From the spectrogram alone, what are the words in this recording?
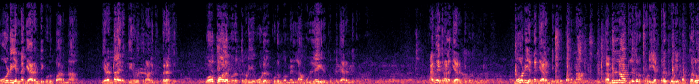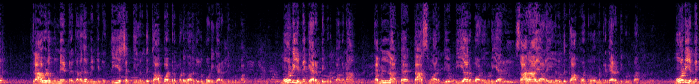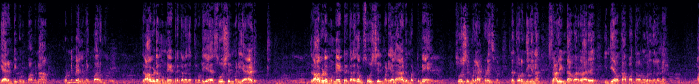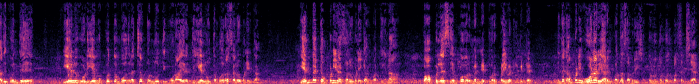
மோடி என்ன கேரண்டி கொடுப்பாருன்னா இரண்டாயிரத்தி இருபத்தி நாலுக்கு பிறகு கோபாலபுரத்தினுடைய ஊழல் குடும்பம் எல்லாம் உள்ளே இருக்கும்னு கேரண்டி கொடுப்பார். அதே எங்களால் கேரண்டி கொடுக்க முடியும். மோடி என்ன கேரண்டி கொடுப்பாருன்னா தமிழ்நாட்டில் இருக்கக்கூடிய எட்டரை கோடி மக்களும் திராவிட முன்னேற்ற கழகம் என்கின்ற தீய சக்தியிலிருந்து காப்பாற்றப்படுவார்கள் மோடி கேரண்டி கொடுப்பாங்க. மோடி என்ன கேரண்டி கொடுப்பாங்கன்னா தமிழ்நாட்டை டாஸ்மார்க்கு டிஆர் பாலுனுடைய சாராயாலையிலிருந்து காப்பாற்றுவோம் என்று கேரண்டி கொடுப்பாங்க. மோடி என்ன கேரண்டி கொடுப்பாங்கன்னா ஒன்றுமே இல்லை இன்னைக்கு பாருங்க. திராவிட முன்னேற்ற கழகத்தினுடைய சோஷியல் மீடியா ஆடு திராவிட முன்னேற்ற கழகம் சோஷியல் மீடியாவில் ஆடு மட்டுமே சோஷியல் மீடியா அட்வர்டைஸ்மெண்ட் இதை திறந்தீங்கன்னா ஸ்டாலின் தான் வர்றாரு இந்தியாவை காப்பாற்றலாம்னு வருது இல்லைன்னு அதுக்கு வந்து ஏழு கோடியே முப்பத்தொம்போது லட்சம் தொண்ணூற்றி மூணாயிரத்தி எழுநூத்தம்பது ரூபா செலவு பண்ணியிருக்காங்க. எந்த கம்பெனியில் செலவு பண்ணியிருக்காங்க பார்த்தீங்கன்னா Populus empowerment network private limited இந்த கம்பெனி ஓனர் யாருன்னு பார்த்தா சபரீஷன் தொண்ணூத்தொம்பது பர்சன்ட் ஷேர்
